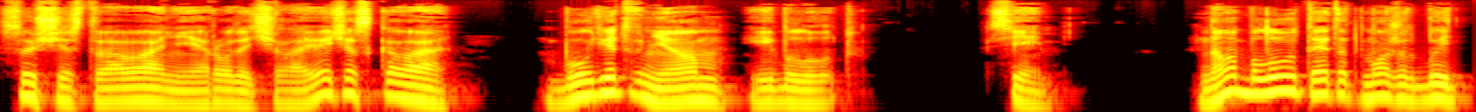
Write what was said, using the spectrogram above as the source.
существование рода человеческого, будет в нем и блуд. 7. Но блуд этот может быть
